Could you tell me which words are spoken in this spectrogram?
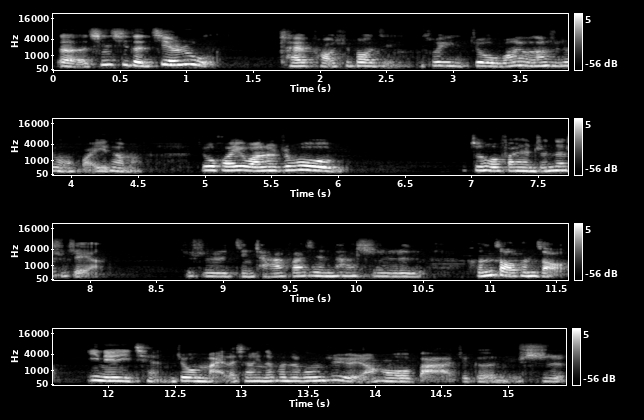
呃亲戚的介入，才跑去报警。所以就网友当时就很怀疑他嘛，就怀疑完了之后，最后发现真的是这样，就是警察发现他是。很早很早，一年以前就买了相应的犯罪工具，然后把这个女士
